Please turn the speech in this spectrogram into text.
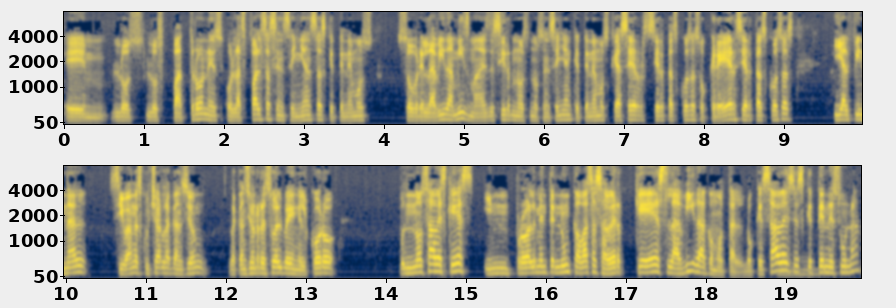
em, los, los, patrones o las falsas enseñanzas que tenemos sobre la vida misma. Es decir, nos, nos enseñan que tenemos que hacer ciertas cosas o creer ciertas cosas y al final, si van a escuchar la canción, la canción resuelve en el coro, pues no sabes qué es y probablemente nunca vas a saber qué es la vida como tal. Lo que sabes es que tienes una,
